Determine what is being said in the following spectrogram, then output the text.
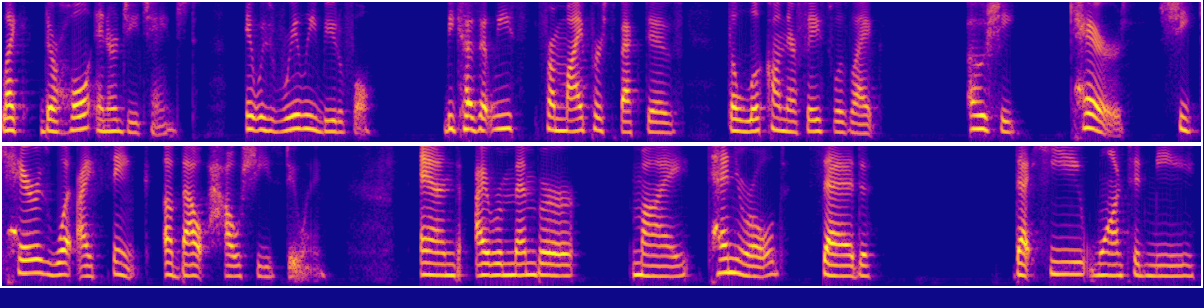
Like their whole energy changed. It was really beautiful because, at least from my perspective, the look on their face was like, oh, she cares. She cares what I think about how she's doing. And I remember my 10 year old said that he wanted me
